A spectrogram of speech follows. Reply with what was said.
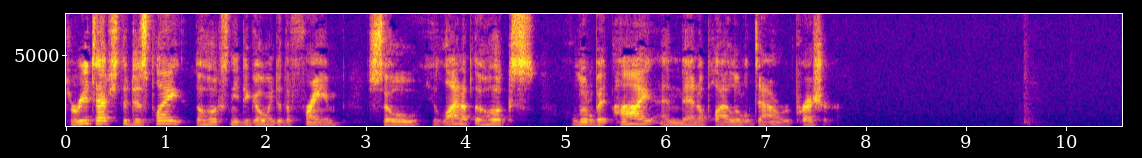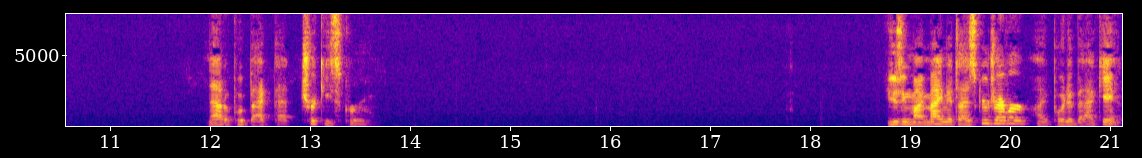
To reattach the display, the hooks need to go into the frame, so you line up the hooks a little bit high and then apply a little downward pressure. Now to put back that tricky screw. Using my magnetized screwdriver, I put it back in.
